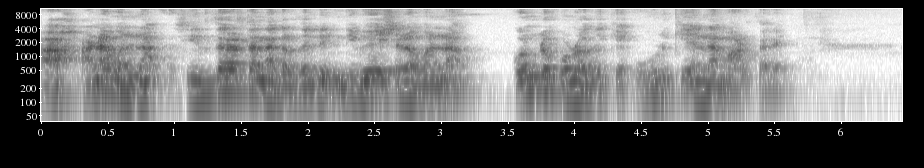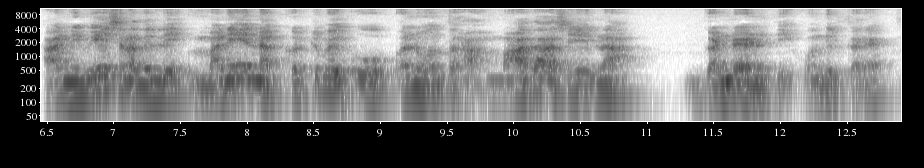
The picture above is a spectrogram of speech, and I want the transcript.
ಆ ಹಣವನ್ನು ಸಿದ್ಧಾರ್ಥ ನಗರದಲ್ಲಿ ನಿವೇಶನವನ್ನು ಕೊಂಡುಕೊಳ್ಳೋದಕ್ಕೆ ಹೂಡಿಕೆಯನ್ನು ಮಾಡ್ತಾರೆ. ಆ ನಿವೇಶನದಲ್ಲಿ ಮನೆಯನ್ನು ಕಟ್ಟಬೇಕು ಅನ್ನುವಂತಹ ಮಾದಾಸೆಯನ್ನು ಗಂಡ ಹೆಂಡತಿ ಹೊಂದಿರ್ತಾರೆ.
